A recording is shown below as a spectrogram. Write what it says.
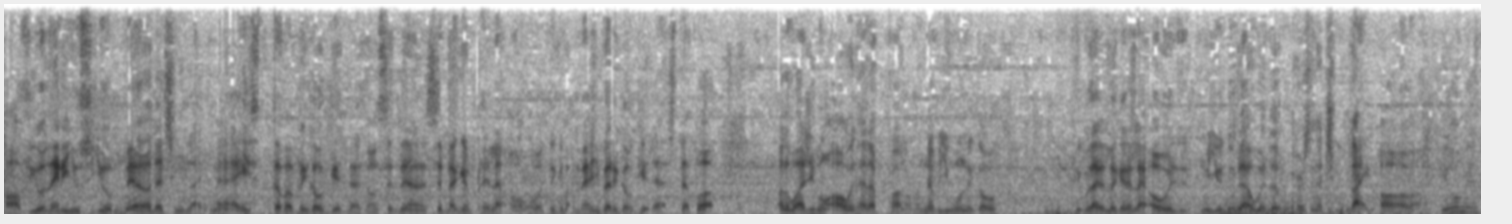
or if you a lady, you see you a male that you like, man. Hey, step up and go get that. Don't sit down and sit back and play like, oh, think about, it. man. You better go get that. Step up. Otherwise, you're gonna always have that problem. Whenever you want to go, people like to look at it like, oh, when you do that with the person that you like, or a human,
